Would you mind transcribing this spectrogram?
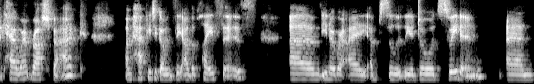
okay, I won't rush back. I'm happy to go and see other places um, you know, where I absolutely adored Sweden. And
